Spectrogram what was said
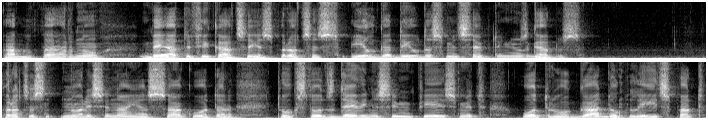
Abu bērnu Beatifikācijas process ilga 27 gadus. Process norisinājās sākot ar 1952. gadu līdz pat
